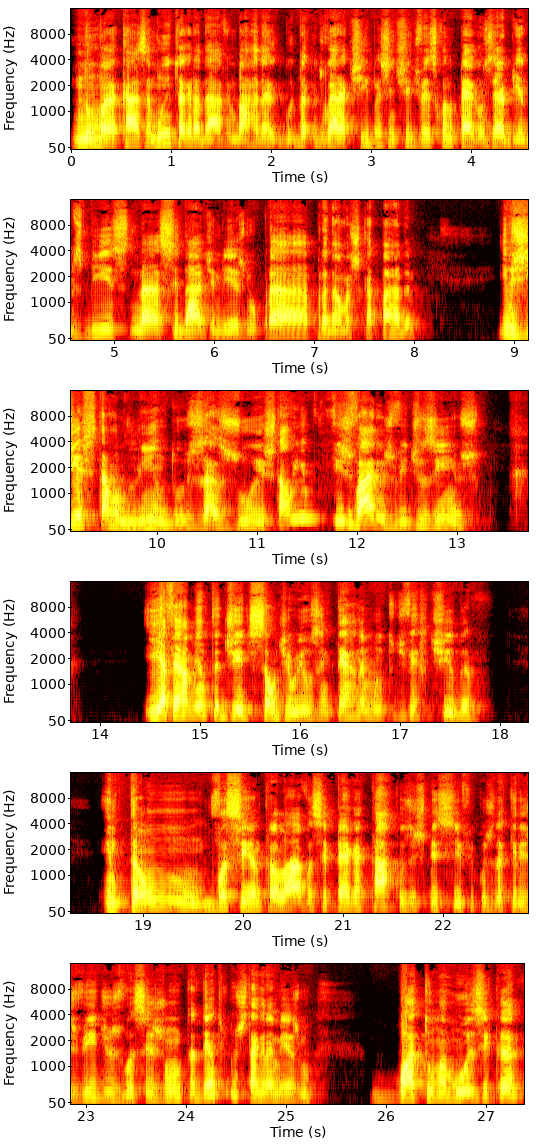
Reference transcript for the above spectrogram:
numa casa muito agradável em Barra da, de Guaratiba. A gente de vez em quando pega os Airbnbs na cidade mesmo para dar uma escapada. E os dias estavam lindos, azuis tal, e eu fiz vários videozinhos. E a ferramenta de edição de Reels interna é muito divertida. Então, você entra lá, você pega cacos específicos daqueles vídeos, você junta dentro do Instagram mesmo bota uma música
